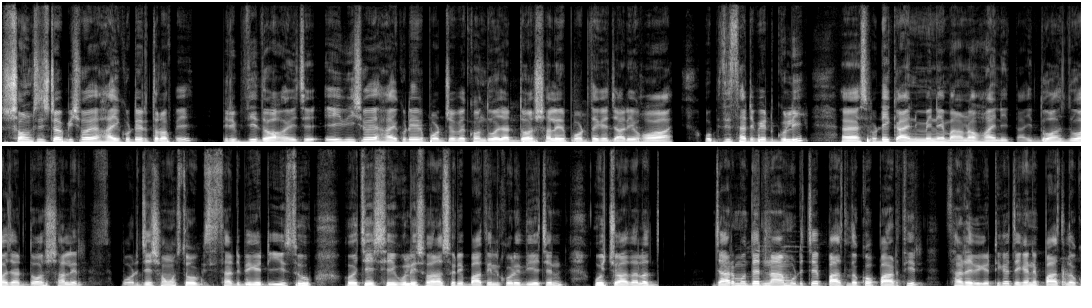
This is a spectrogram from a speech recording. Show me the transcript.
সংশ্লিষ্ট বিষয়ে হাইকোর্টের তরফে বিবৃতি দেওয়া হয়েছে। এই বিষয়ে হাইকোর্টের পর্যবেক্ষণ দু হাজার দশ সালের পর থেকে জারি হওয়া ওবিসি সার্টিফিকেটগুলি সঠিক আইন মেনে বানানো হয়নি। তাই দু হাজার দশ সালের পর যে সমস্ত ওবিসি সার্টিফিকেট ইস্যু হয়েছে, সেগুলি সরাসরি বাতিল করে দিয়েছেন উচ্চ আদালত। যার মধ্যে নাম উঠেছে পাঁচ লক্ষ প্রার্থীর সার্টিফিকেট, ঠিক আছে? এখানে পাঁচ লক্ষ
